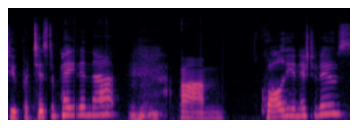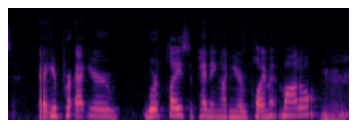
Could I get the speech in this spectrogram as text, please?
to participate in that Mhm. um, quality initiatives at your at your workplace depending on your employment model Mhm.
